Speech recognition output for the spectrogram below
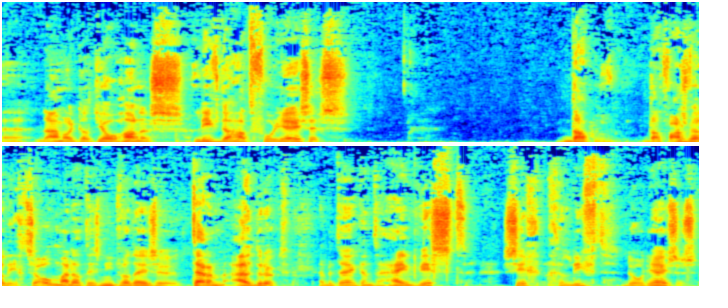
Uh, namelijk dat Johannes liefde had voor Jezus. Dat, dat was wellicht zo, maar dat is niet wat deze term uitdrukt. Het betekent hij wist zich geliefd door Jezus.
